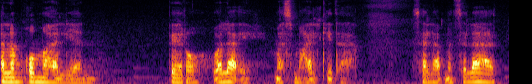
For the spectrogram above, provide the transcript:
Alam ko mahal yan. Pero wala eh. Mas mahal kita. Salamat sa lahat.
